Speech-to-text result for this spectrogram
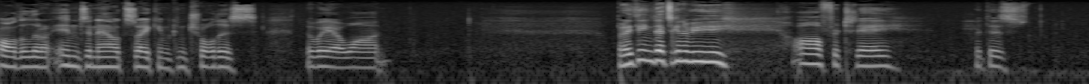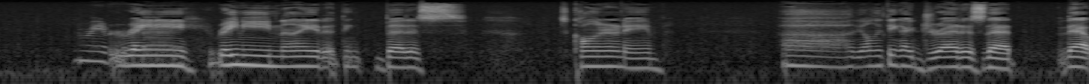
all the little ins and outs so I can control this the way I want. But I think that's going to be all for today with this I'm ready for bed. rainy rainy night. I think Bettis is calling her name. Uh, the only thing I dread is that that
